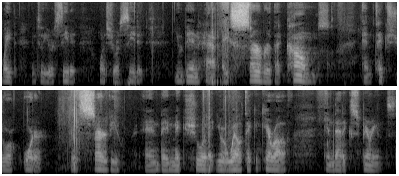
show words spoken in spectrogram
Wait until you're seated. Once you're seated, you then have a server that comes and takes your order. They serve you and they make sure that you're well taken care of in that experience.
